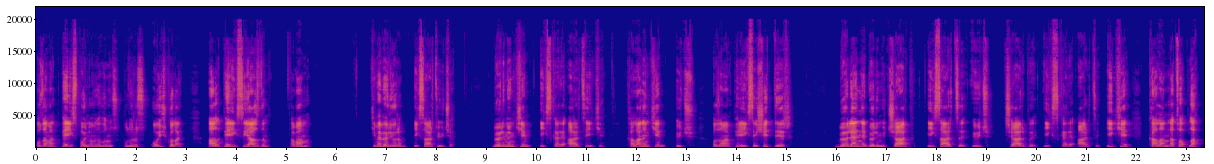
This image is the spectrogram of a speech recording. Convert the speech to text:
O zaman Px polinomunu bulunuz. Buluruz. O iş kolay. Al Px'i yazdım. Tamam mı? Kime bölüyorum? x artı 3'e. Bölümüm kim? x kare artı 2. Kalanım kim? 3. O zaman Px eşittir. Bölenle bölümü çarp. x artı 3 çarpı x kare artı 2. Kalanla topla.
